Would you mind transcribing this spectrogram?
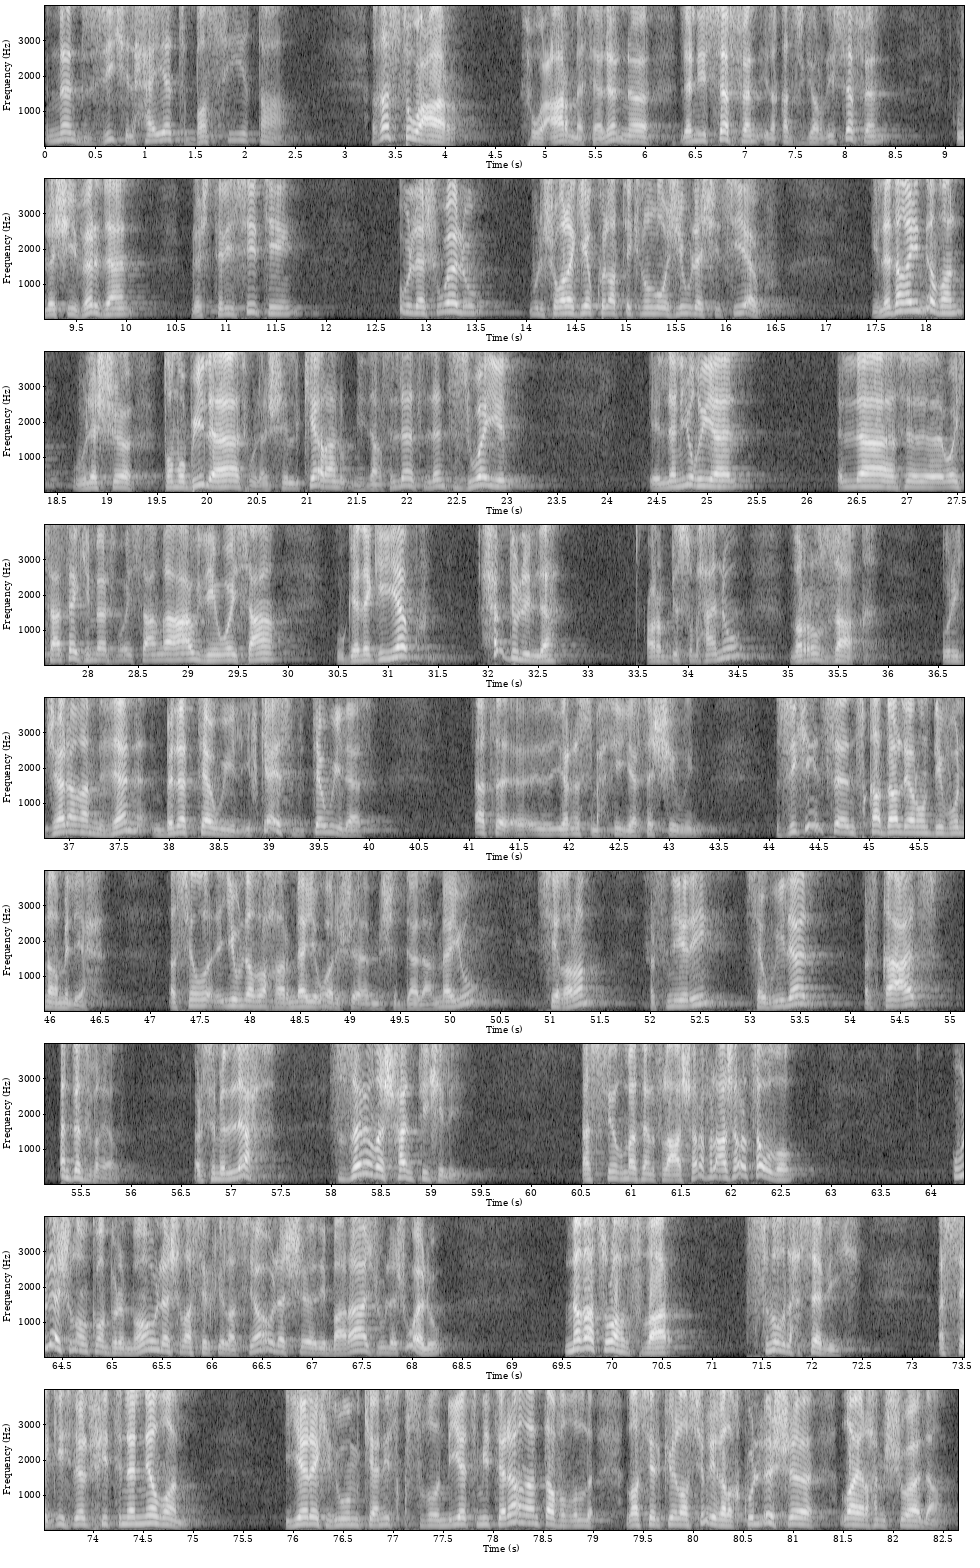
ناند زيك الحياة بسيطة. غاس توعر توعر مثلا لاني يسفن إلا قد زقر يسفن ولا شي فردان ولا تريسيتي ولا شوالو ولا شغلك ياكل التكنولوجي ولا شي تسياكو إلا ذا غير نظن ولاش طوموبيلات ولاش الكيران إذا ثلاث لأن تزوايل إلا يغيال إلا ويسع ثاكمرت ويسع عوذي ويسع وكذا كياك. الحمد لله. ربي سبحانه ذا الرزاق. ورجال غمذان بلا التاويل. يفكا يسد التاويلات. أت يرنا سمح ثير الشيوين. زيكين نتقادر لي رونديفو نغ مليح. يونا روح مايو ورش مش الدالار مايو. سيغرم ارثنيري سويلال. ارتقاعت انت تبغيض ارتملحت تزريض شحال تيكلي السيض مثلا في العشرة في العشرة توضض ولاش لونكومبرمون ولاش لا سيركيلاسيون ولاش لي باراج ولاش والو. نغا تروح الفضار تسنض لحسابيك الساقيت الفتنة النظام. يا راك ذو إمكاني تقصد 100 متر غنتفض لا سيركيلاسيون يغلق كلش الله يرحم الشهداء.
